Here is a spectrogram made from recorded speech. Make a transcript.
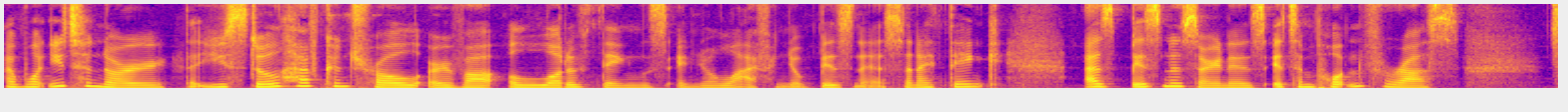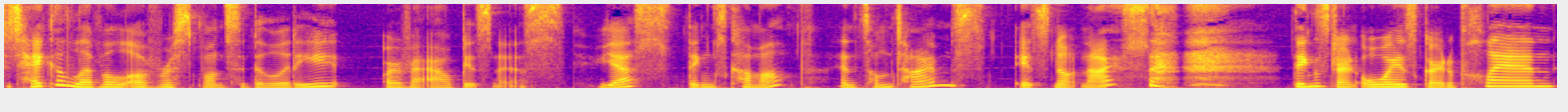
I want you to know that you still have control over a lot of things in your life and your business. And I think as business owners, it's important for us to take a level of responsibility over our business. Yes, things come up, and sometimes it's not nice. things don't always go to plan.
